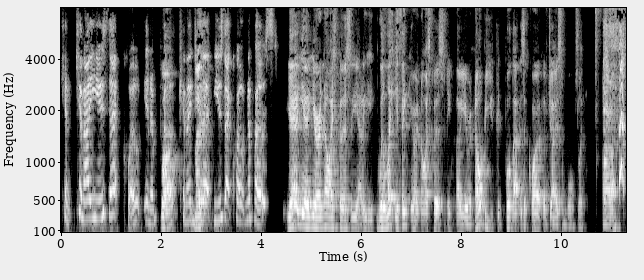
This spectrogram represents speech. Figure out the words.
Can Can I use that quote in a post? Well, can I do I- that? Use that quote in a post? Yeah, yeah, you're a nice person. Yeah, we'll let you think you're a nice person, even though you're a knob. You could put that as a quote of Jason Walmsley. All right.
